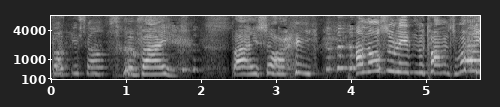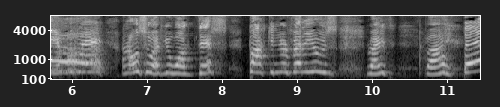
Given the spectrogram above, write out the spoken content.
Fuck yourselves. Goodbye. Bye, sorry. and also leave in the comments what game to play. And also if you want this back in your videos. Right? Bye. Bet.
